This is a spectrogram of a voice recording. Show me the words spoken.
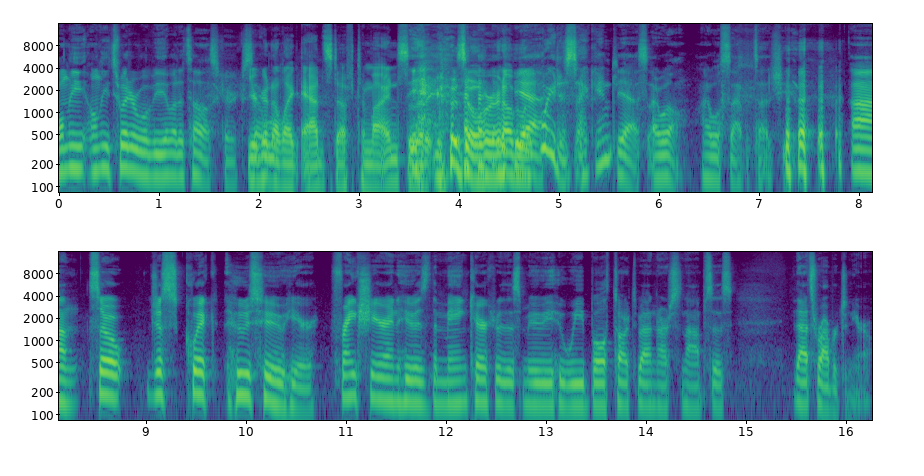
only only Twitter will be able to tell us, Kirk. So, You're gonna like add stuff to mine so that it goes over, and I'll be Yeah. like, wait a second. Yes, I will. I will sabotage you. um, so just quick, who's who here? Frank Sheeran, who is the main character of this movie, who we both talked about in our synopsis. That's Robert De Niro.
